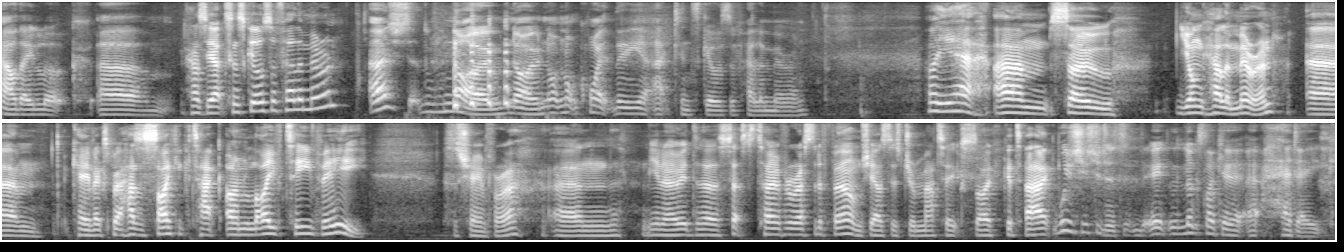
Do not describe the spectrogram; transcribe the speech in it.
how they look. Um, has the acting skills of helen mirren No, no, not not quite the acting skills of Helen Mirren. Oh yeah. Um. So, young Helen Mirren, um, cave expert, has a psychic attack on live TV. It's a shame for her, and you know it uh, sets the tone for the rest of the film. She has this dramatic psychic attack. Well, she should just. It looks like a, a headache,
